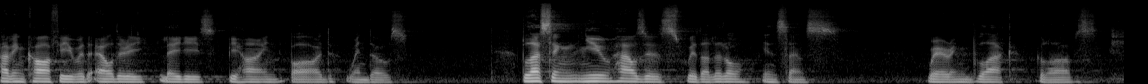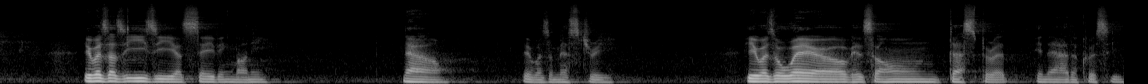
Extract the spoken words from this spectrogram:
having coffee with elderly ladies behind barred windows, blessing new houses with a little incense, wearing black gloves. It was as easy as saving money now, it was a mystery. He was aware of his own desperate inadequacy.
